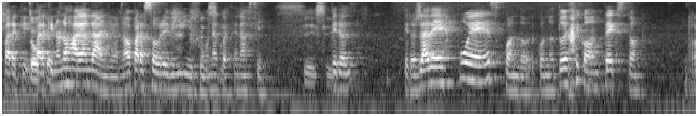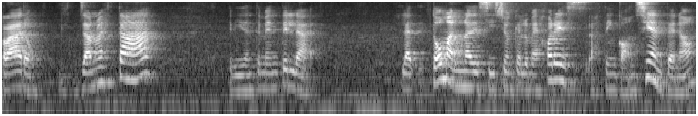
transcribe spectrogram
para que, para que no nos hagan daño, ¿no? Para sobrevivir, como una cuestión así. Sí, sí. Pero, pero ya después, cuando, cuando todo este contexto raro ya no está, evidentemente la, la, toman una decisión que a lo mejor es hasta inconsciente, ¿no?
